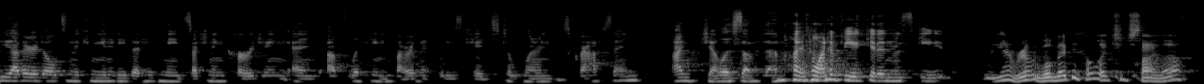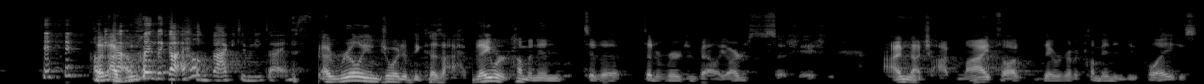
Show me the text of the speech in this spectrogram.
the other adults in the community that have made such an encouraging and uplifting environment for these kids to learn these crafts in. I'm jealous of them. I want to be a kid in Mesquite. Yeah, really. Well, maybe he'll let you sign up. oh But I yeah, would- one that got held back too many times. I really enjoyed it because I, they were coming in to the to the Virgin Valley Artists Association. I'm not sure. My thought they were going to come in and do plays.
